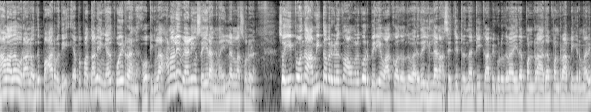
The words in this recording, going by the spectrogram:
நாலாவதாக ஒரு ஆள் வந்து பார்வதி. எப்போ பார்த்தாலும் எங்கேயாவது போயிடுறாங்க. ஓகேங்களா ஆனாலும் வேலையும் செய்கிறாங்க நான் இல்லைன்னா சொல்லலை. ஸோ இப்போ வந்து அமித் அவர்களுக்கும் அவங்களுக்கும் ஒரு பெரிய வாக்குவாதம் வந்து வருது. இல்லை நான் செஞ்சுட்டு இருந்தேன். டீ காப்பி கொடுக்குறேன் இதை பண்ணுறேன் அதை பண்ணுறேன் அப்படிங்கிற மாதிரி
